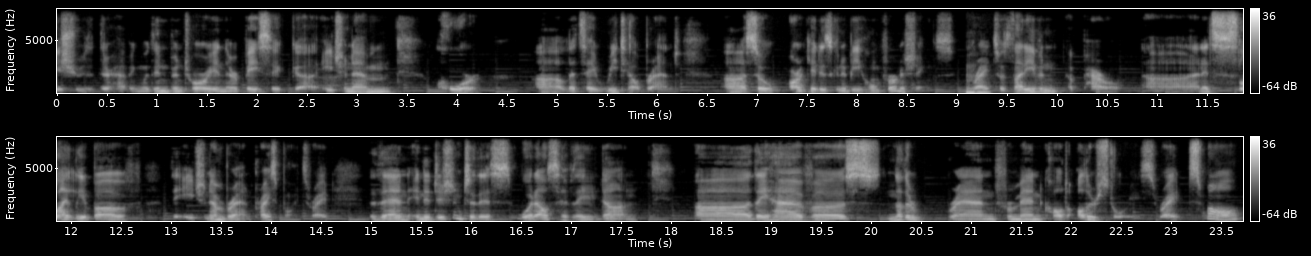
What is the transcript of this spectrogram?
issue that they're having with inventory in their basic uh, H&M core, uh, let's say, retail brand. Uh, so Arket is going to be home furnishings, Mhm. right? So it's not even apparel, uh, and it's slightly above the H&M brand price points, right? Then, in addition to this, what else have they done? Uh, they have uh, another brand for men called Other Stories, right? Small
